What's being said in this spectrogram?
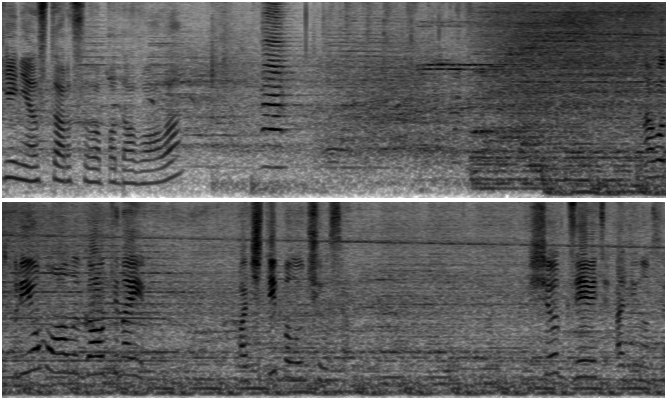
Евгения Старцева подавала. А вот прием у Аллы Галкиной почти получился. Счет 9-11.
